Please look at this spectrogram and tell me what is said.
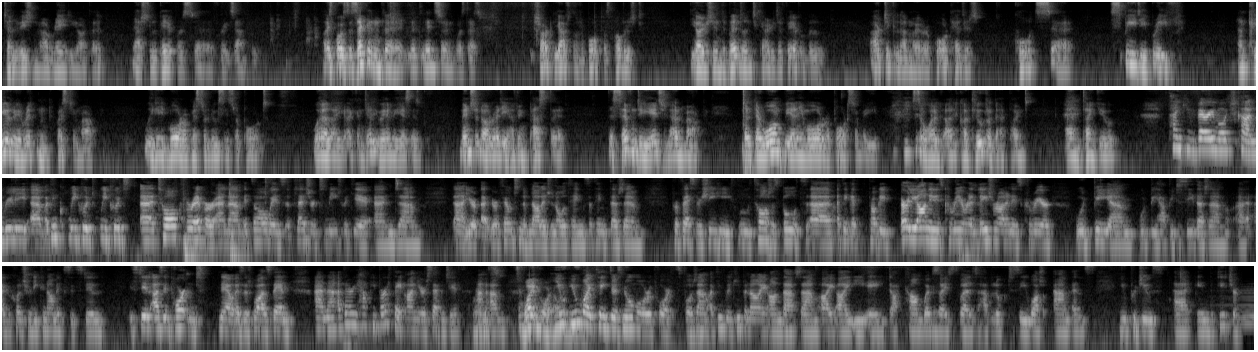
television or radio or the national papers, uh, for example. I suppose the second uh, little incident was that shortly after the report was published, the Irish Independent carried a favourable article on my report headed, quotes, uh, speedy brief and clearly written question mark. We need more of Mr. Lucey's report. Well, I, I can tell you, Amy, as mentioned already, having passed the, the 70 age landmark, that there won't be any more reports from me. So I'll, I'll conclude at that point. And thank you. Thank you very much, Con. Really, um, I think we could we could uh, talk forever, and um, it's always a pleasure to meet with you. And um, uh, you're uh, you're a fountain of knowledge in all things. I think that um, Professor Sheehy, who taught us both, uh, I think it probably early on in his career and later on in his career, would be um, would be happy to see that um, uh, agriculture and economics is still is still as important now as it was then. And uh, a very happy birthday on your seventieth. Well, and um, it's a while now. you you might think there's no more reports, but um, I think we'll keep an eye on that um, iiea.com website as well to have a look to see what um, else you produce uh, in the future.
